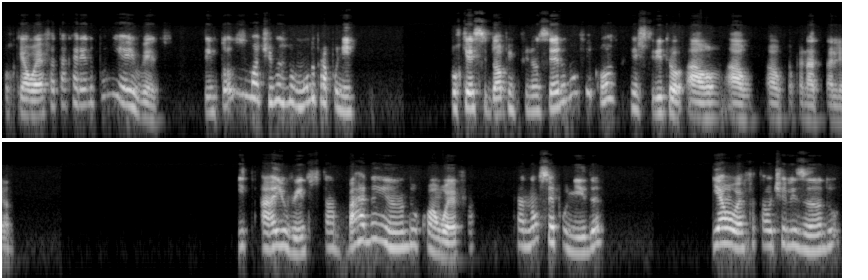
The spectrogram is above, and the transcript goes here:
porque a UEFA tá querendo punir a Juventus. Tem todos os motivos do mundo para punir. Porque esse doping financeiro não ficou restrito ao, ao, ao campeonato italiano. E a Juventus está barganhando com a UEFA para não ser punida. E a UEFA está utilizando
